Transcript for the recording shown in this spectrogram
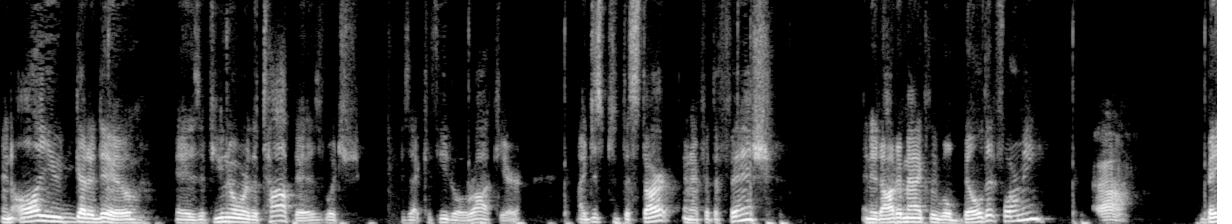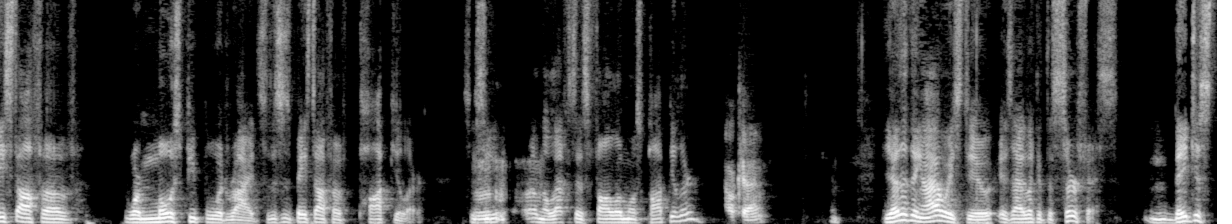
And all you got to do is if you know where the top is, which is at Cathedral Rock here. I just put the start and I put the finish and it automatically will build it for me oh. based off of where most people would ride. So this is based off of popular. So mm-hmm. see on the left says follow most popular. Okay. The other thing I always do is I look at the surface. They just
